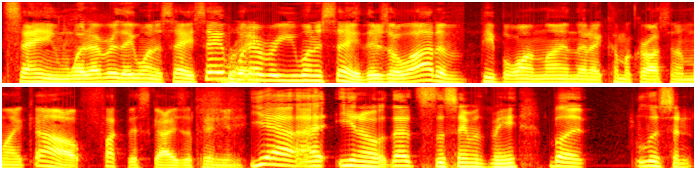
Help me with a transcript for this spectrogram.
saying whatever they want to say. Say Right. whatever you want to say. There's a lot of people online that I come across and I'm like, "Oh, fuck this guy's opinion." Yeah, I, you know, that's the same with me. But listen,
